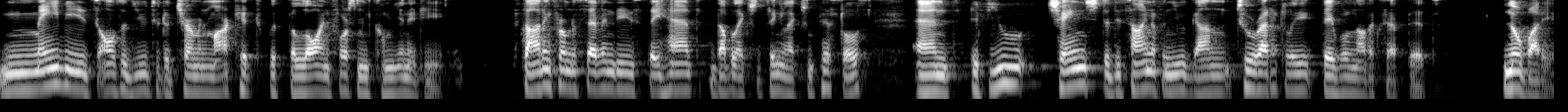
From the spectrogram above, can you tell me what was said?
maybe it's also due to the German market with the law enforcement community. Starting from the 70s, they had double action, single action pistols. And if you change the design of a new gun too radically, they will not accept it. Nobody.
